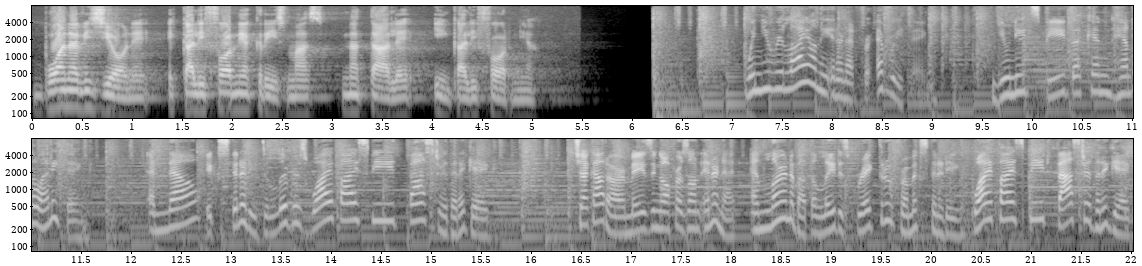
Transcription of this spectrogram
Buona visione e California Christmas, Natale in California. When you rely on the internet for everything, you need speed that can handle anything. And now, Xfinity delivers Wi Fi speed faster than a gig. Check out our amazing offers on internet and learn about the latest breakthrough from Xfinity Wi Fi speed faster than a gig.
